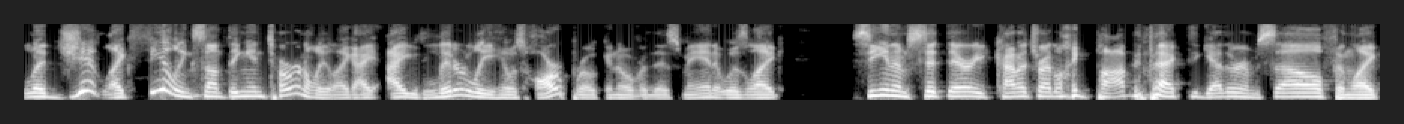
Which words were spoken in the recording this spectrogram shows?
legit like feeling something internally. Like i i literally was heartbroken over this man. It was like seeing him sit there he kind of tried to like pop it back together himself and like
